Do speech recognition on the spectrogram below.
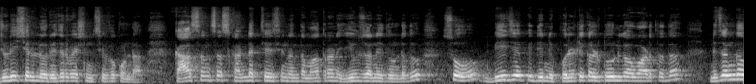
జ్యుడిషియరీలో రిజర్వేషన్స్ ఇవ్వకుండా కాస్ట్ సెన్సస్ కండక్ట్ చేసినంత మాత్రాన యూజ్ అనేది ఉండదు. సో బీజేపీ దీన్ని పొలిటికల్ టూల్గా వాడుతుందా? నిజంగా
